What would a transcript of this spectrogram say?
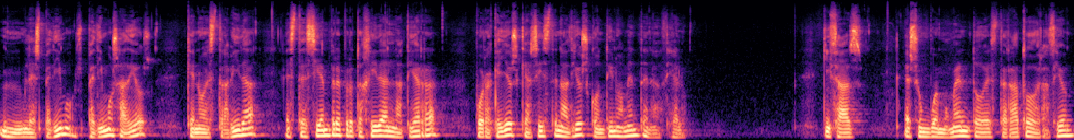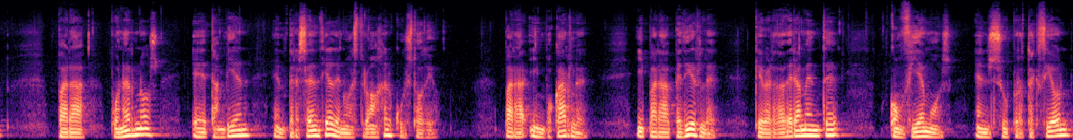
mm, les pedimos, pedimos a Dios que nuestra vida esté siempre protegida en la tierra por aquellos que asisten a Dios continuamente en el cielo. Quizás es un buen momento este rato de oración para ponernos eh, también en presencia de nuestro ángel custodio, para invocarle y para pedirle que verdaderamente confiemos en su protección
